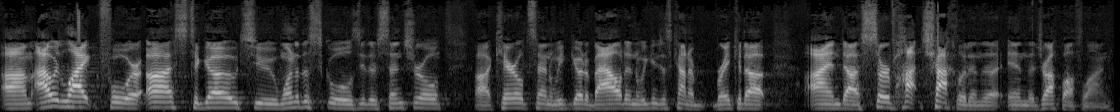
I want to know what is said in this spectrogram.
um, I would like for us to go to one of the schools, either Central, uh, Carrollton, we can go to Bowdon, we can just kind of break it up and uh, serve hot chocolate in the, in the drop off line.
